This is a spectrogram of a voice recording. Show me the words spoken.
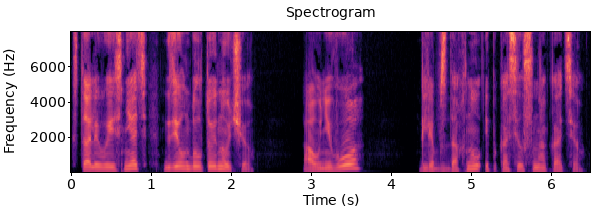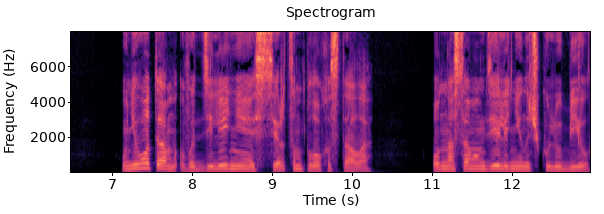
стали выяснять, где он был той ночью. А у него... Глеб вздохнул и покосился на Катю. У него там в отделении с сердцем плохо стало. Он на самом деле Ниночку любил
